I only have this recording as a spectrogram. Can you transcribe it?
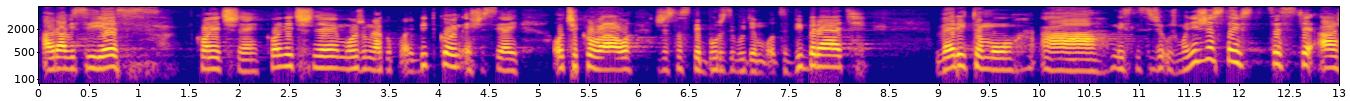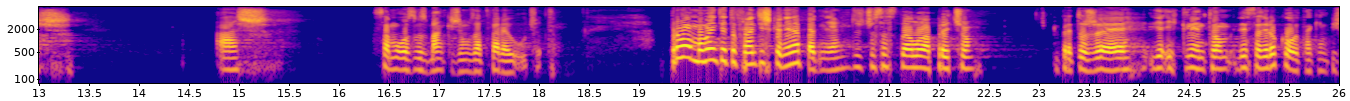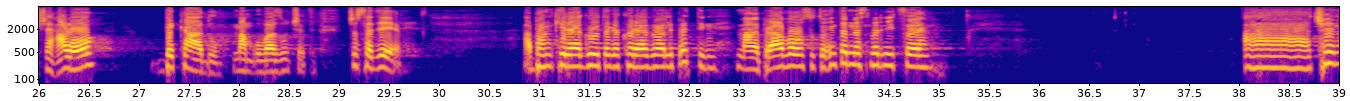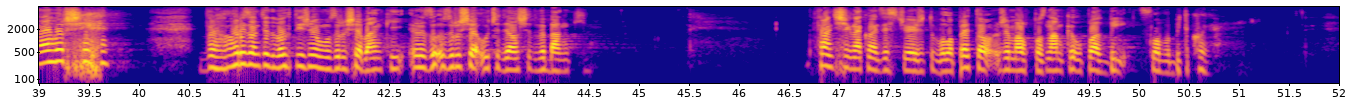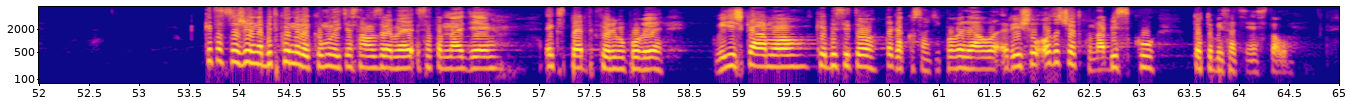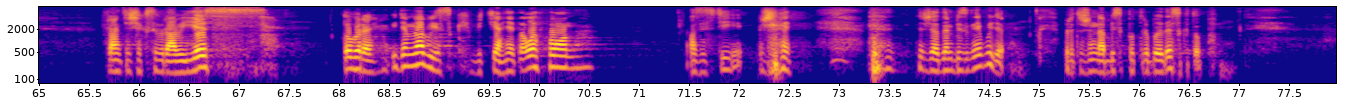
a vraví si, yes, konečne, konečne môžem nakupovať bitcoin, ešte si aj očakoval, že sa z tej burzy budem môcť vybrať, verí tomu a myslí si, že už mu nič nestojí v ceste, až, až sa mu ozvu z banky, že mu zatvárajú účet. V prvom momente to Františka nenapadne, že čo sa stalo a prečo. Pretože je ich klientom 10 rokov, tak im píše, halo, dekádu mám u vás účet. Čo sa deje? A banky reagujú tak, ako reagovali predtým. Máme právo, sú to interné smernice, a čo je najhoršie? V horizonte dvoch týždňov mu zrušia, banky, zrušia účet ďalšie dve banky. František nakoniec zistuje, že to bolo preto, že mal v poznámke uplatby slovo Bitcoin. Keď sa stiažuje na bitcoinovej komunite, samozrejme sa tam nájde expert, ktorý mu povie, vidíš kámo, keby si to, tak ako som ti povedal, riešil od začiatku na bisku, toto by sa ti nestalo. František si vraví, yes, Dobre, idem na bisk, vyťahne telefón a zistí, že žiaden bisk nebude, pretože na bisk potrebuje desktop.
